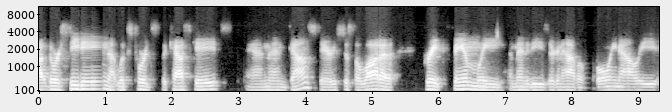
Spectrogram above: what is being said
outdoor seating that looks towards the Cascades, and then downstairs just a lot of great family amenities. They're going to have a bowling alley,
